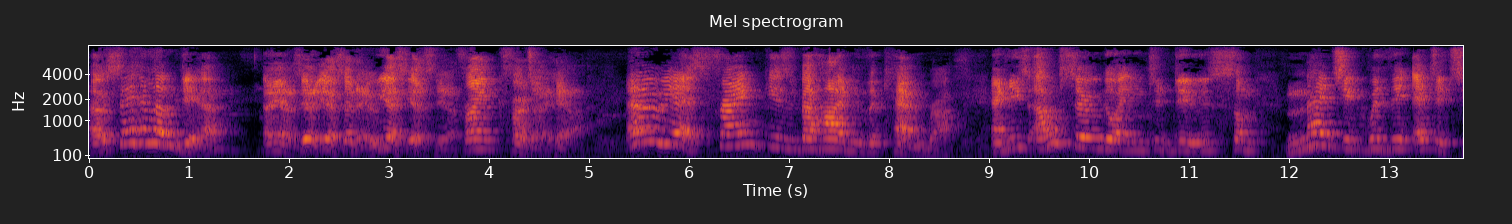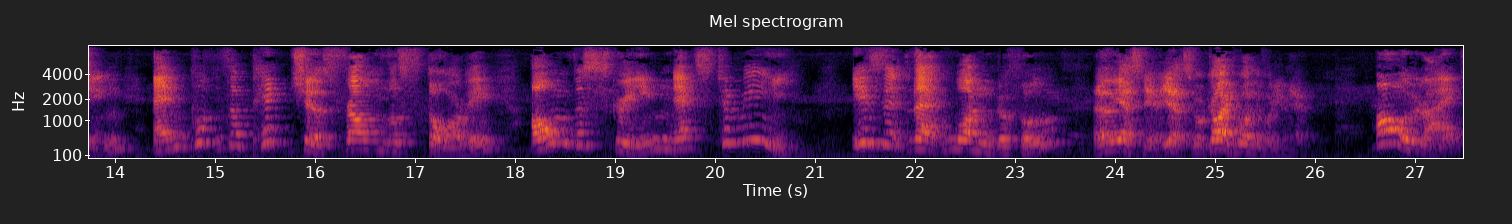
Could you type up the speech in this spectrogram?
Oh, say hello, dear. Oh, yes, yes, yes, hello. Yes, yes, dear. Frank Furter here. Oh, yes, Frank is behind the camera. And he's also going to do some magic with the editing and put the pictures from the story on the screen next to me. Isn't that wonderful? Oh, yes, dear, yes, well, quite wonderful, you know. All right,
